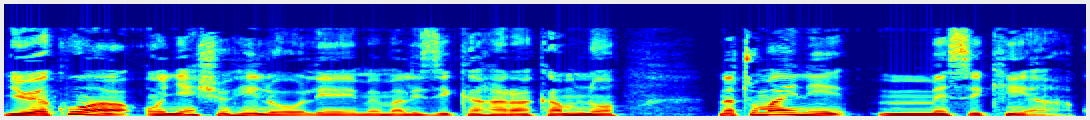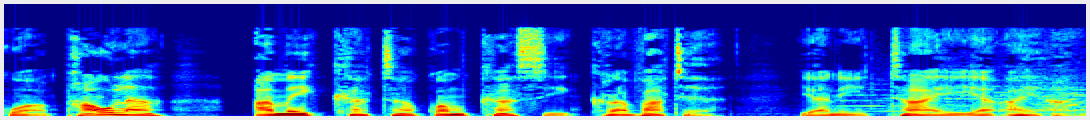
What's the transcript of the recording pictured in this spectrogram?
juu ya kuwa onyesho hilo limemalizika haraka mno natumaini mmesikia kuwa paula ameikata kwa mkasi kravate yani tai ya aihan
